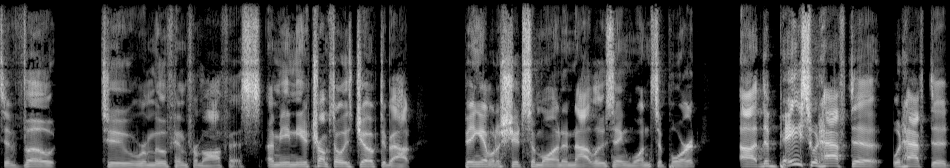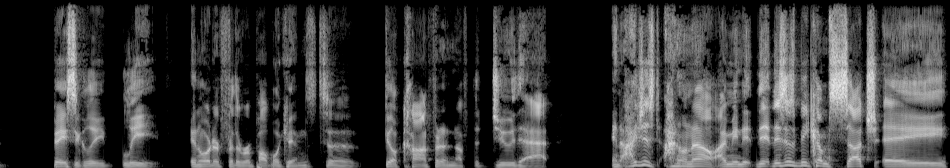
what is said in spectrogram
to vote to remove him from office. I mean, you know, Trump's always joked about being able to shoot someone and not losing one support. Uh, the base would have to would have to basically leave in order for the Republicans to feel confident enough to do that. And I just I don't know. I mean, it, this has become such a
